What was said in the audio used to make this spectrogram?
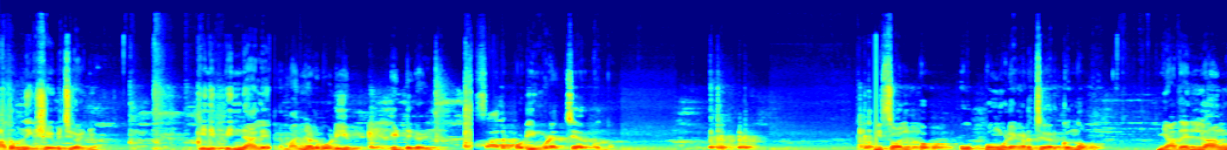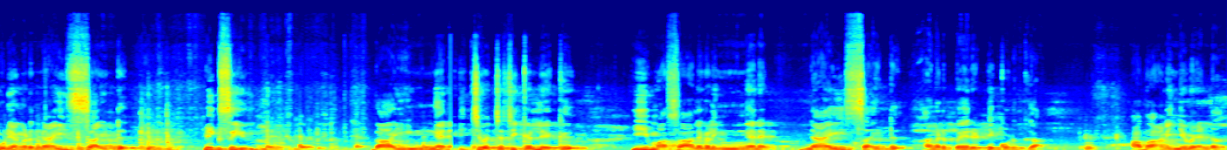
അതും നിക്ഷേപിച്ച് കഴിഞ്ഞു. ഇനി പിന്നാലെ മഞ്ഞൾ പൊടിയും ഇട്ട് കഴിഞ്ഞു. മസാലപ്പൊടിയും കൂടെ ചേർക്കുന്നു. ഇനി സ്വല്പം ഉപ്പും കൂടി അങ്ങോട്ട് ചേർക്കുന്നു. ഇനി അതെല്ലാം കൂടി അങ്ങോട്ട് നൈസായിട്ട് മിക്സ് ചെയ്യുന്നു. ദാ ഇങ്ങനെ ഇടിച്ചു വെച്ച ചിക്കനിലേക്ക് ഈ മസാലകൾ ഇങ്ങനെ നൈസായിട്ട് അങ്ങോട്ട് പുരട്ടി കൊടുക്കുക അതാണ് ഇനി വേണ്ടത്.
